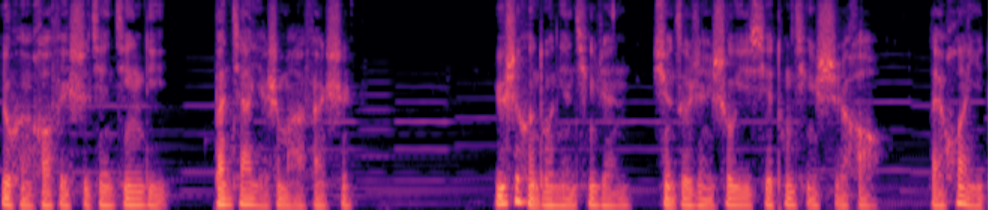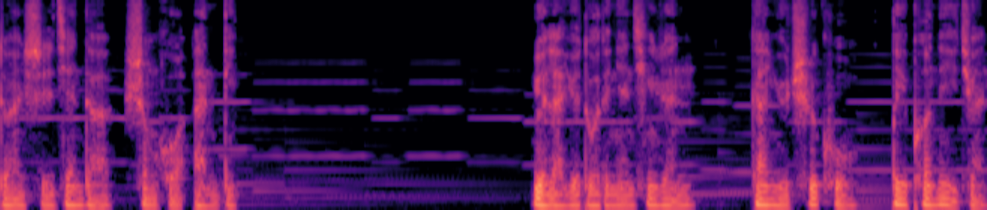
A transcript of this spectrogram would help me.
又很耗费时间精力，搬家也是麻烦事。于是，很多年轻人选择忍受一些通勤时耗，来换一段时间的生活安定。越来越多的年轻人甘于吃苦，被迫内卷，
